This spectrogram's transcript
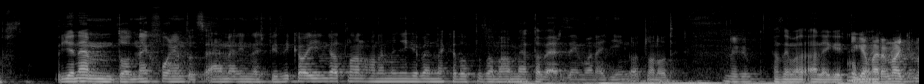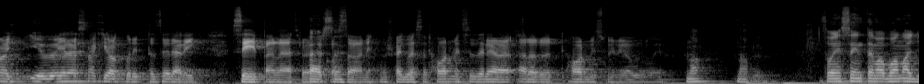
Azt. Ugye nem tudod megfogni, nem tudsz elmenni egy fizikai ingatlan, hanem lényegében neked ott azon a metaverzén van egy ingatlanod. Igen. Azért eléggé komoly. Igen, mert a nagy, nagy jövője lesz neki, akkor itt azért elég szépen lehet rá kaszálni. Most megveszed 30 ezer, eladott 30 millió euróért. Na, na. Szóval én szerintem abban nagy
